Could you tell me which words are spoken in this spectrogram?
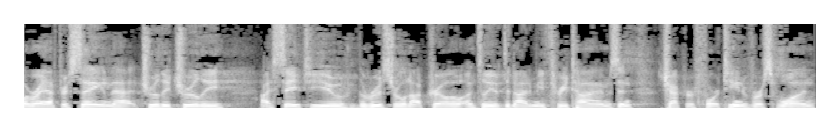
But right after saying that, truly, truly, I say to you, the rooster will not crow until you have denied me three times. In chapter 14, verse 1,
